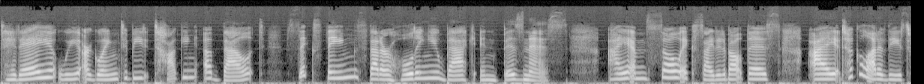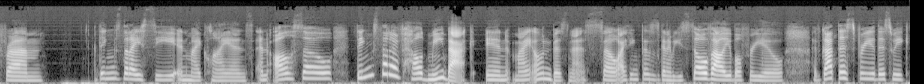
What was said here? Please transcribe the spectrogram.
today we are going to be talking about six things that are holding you back in business. I am so excited about this. I took a lot of these from things that I see in my clients and also things that have held me back in my own business. So I think this is going to be so valuable for you. I've got this for you this week.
